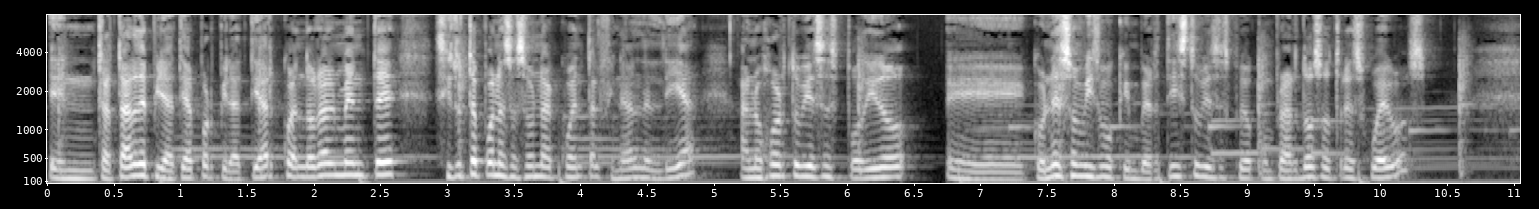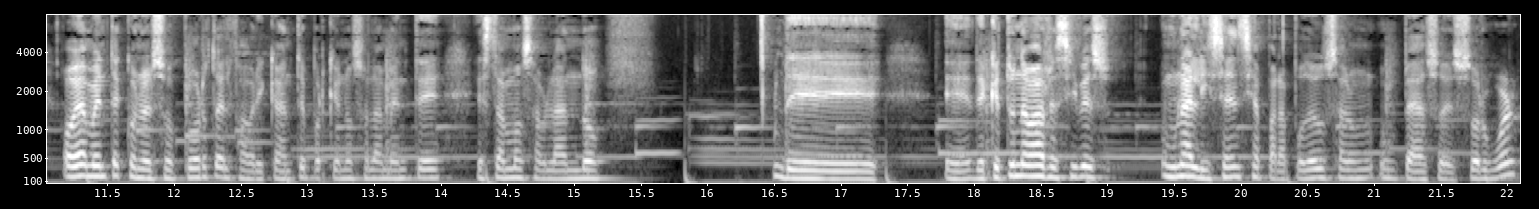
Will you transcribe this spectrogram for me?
en tratar de piratear por piratear, cuando realmente si tú te pones a hacer una cuenta al final del día, a lo mejor tú hubieses podido, eh, con eso mismo que invertiste, hubieses podido comprar dos o tres juegos. Obviamente con el soporte del fabricante, porque no solamente estamos hablando de, eh, de que tú nada más recibes una licencia para poder usar un, pedazo de software,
